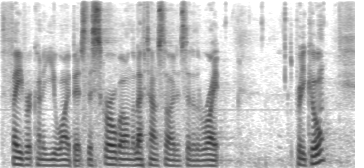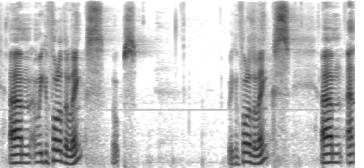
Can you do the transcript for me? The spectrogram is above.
favorite kind of UI bits, this scroll bar on the left-hand side instead of the right. It's pretty cool. Um, and we can follow the links. Oops. We can follow the links. Um, and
